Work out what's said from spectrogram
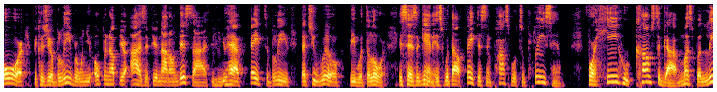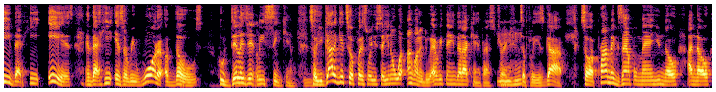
or because you're a believer, when you open up your eyes, if you're not on this side, mm-hmm. you have faith to believe that you will be with the Lord. It says again, it's without faith, it's impossible to please Him. For he who comes to God must believe that he is and that he is a rewarder of those who diligently seek him. So mm-hmm. you got to get to a place where you say, you know what, I'm going to do everything that I can, Pastor Trey, mm-hmm. to please God. So a prime example, man, you know, I know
